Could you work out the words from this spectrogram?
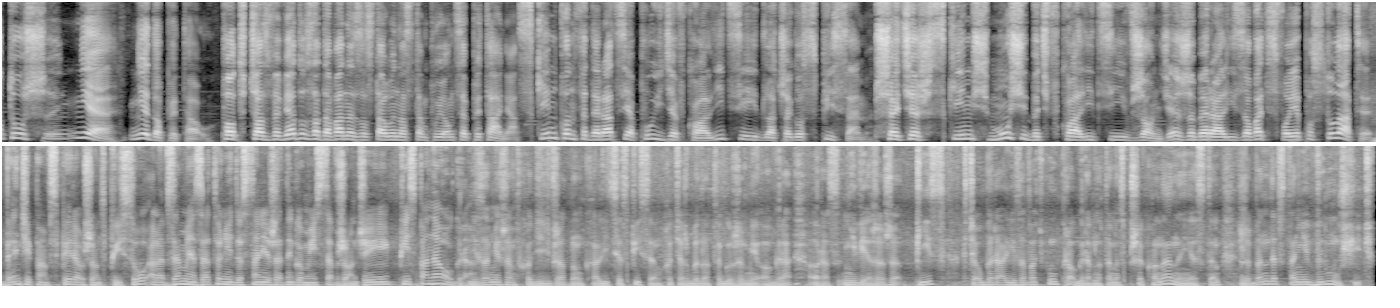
Otóż y, nie, nie dopytał. Podczas wywiadu zadawane zostały następujące pytania. Z kim Konfederacja pójdzie w koalicję i dlaczego z PiSem? Przecież z kimś musi być w koalicji i w rządzie, żeby realizować swoje postulaty. Będzie pan wspierał rząd PiSu, ale w zamian za to nie dostanie żadnego miejsca w rządzie i PiS pana ogra. Nie zamierzam wchodzić w żadną koalicję z PiSem, chociażby dlatego, że mnie ogra oraz nie wierzę, że PiS chciałby realizować mój program. Natomiast przekonany jestem, że będę w stanie wymusić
